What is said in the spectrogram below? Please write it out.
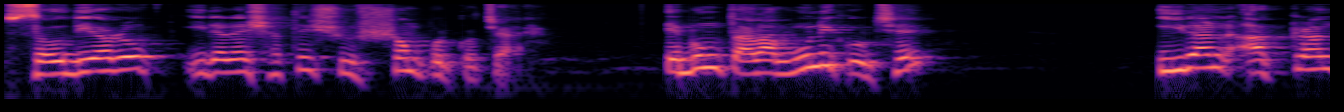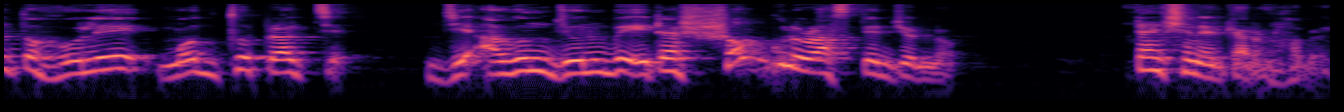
সৌদি আরব ইরানের সাথে সুসম্পর্ক চায় এবং তারা মনে করছে ইরান আক্রান্ত হলে মধ্যপ্রাচ্যে যে আগুন জ্বলবে এটা সবগুলো রাষ্ট্রের জন্য টেনশনের কারণ হবে।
